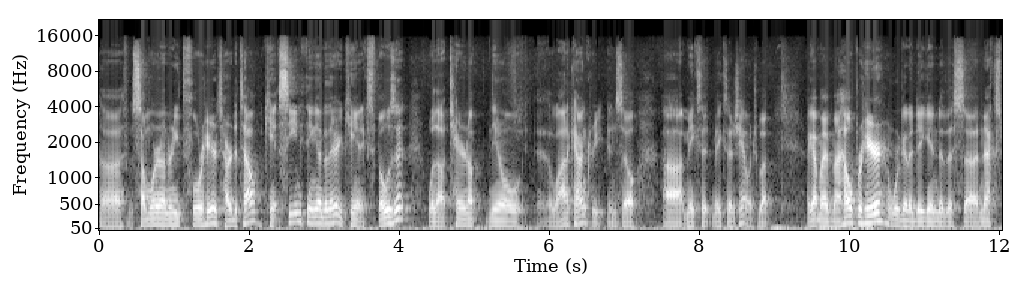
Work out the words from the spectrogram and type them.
Uh, somewhere underneath the floor here, it's hard to tell. You can't see anything under there. You can't expose it without tearing up, you know, a lot of concrete. And so uh, makes it makes it a challenge. But I got my, my helper here. We're going to dig into this uh, next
